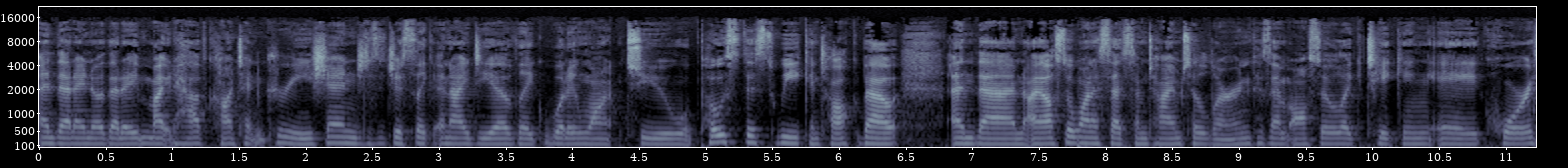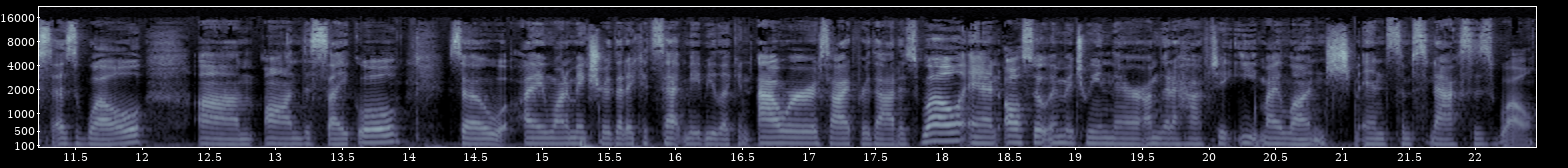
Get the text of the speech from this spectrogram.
and then I know that I might have content creation, just just like an idea of like what I want to post this week and talk about, and then I also want to set some time to learn because I'm also like taking a course as well um, on the cycle. So I want to make sure that I could set maybe like an hour aside for that as well. And also in between there, I'm going to have to eat my lunch and some snacks as well.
